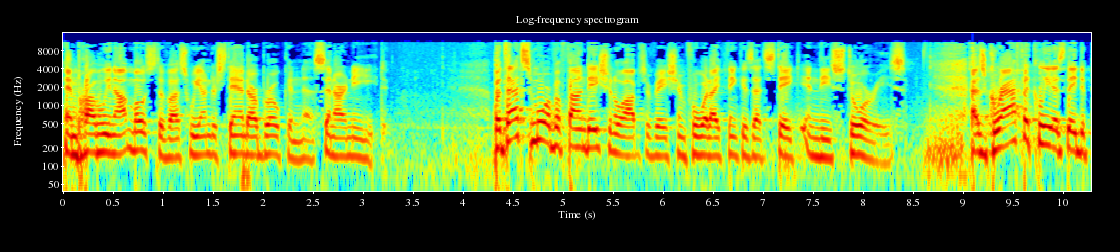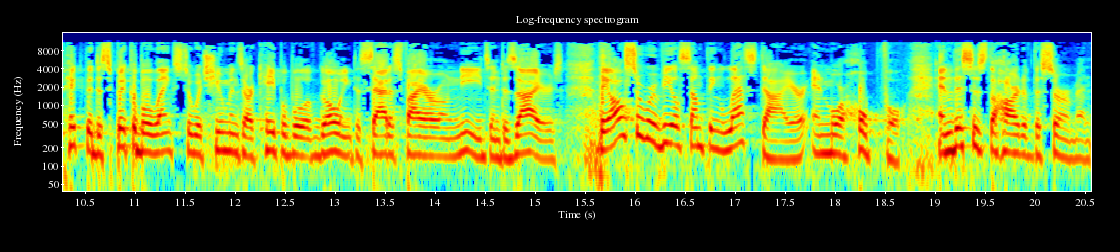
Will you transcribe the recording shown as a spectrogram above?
and probably not most of us. We understand our brokenness and our need. But that's more of a foundational observation for what I think is at stake in these stories. As graphically as they depict the despicable lengths to which humans are capable of going to satisfy our own needs and desires, they also reveal something less dire and more hopeful. And this is the heart of the sermon.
